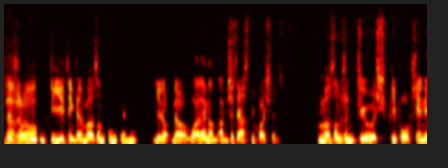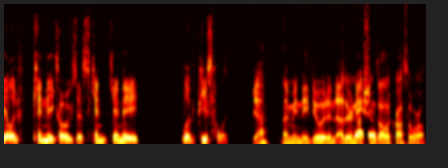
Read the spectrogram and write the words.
not at don't all You, do you think that Muslims and, and you don't know? Well, and I'm, I'm just asking questions. Muslims and Jewish people can they live? Can they coexist? Can can they live peacefully? Yeah i mean they do it in other Yeah, nations all across the world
